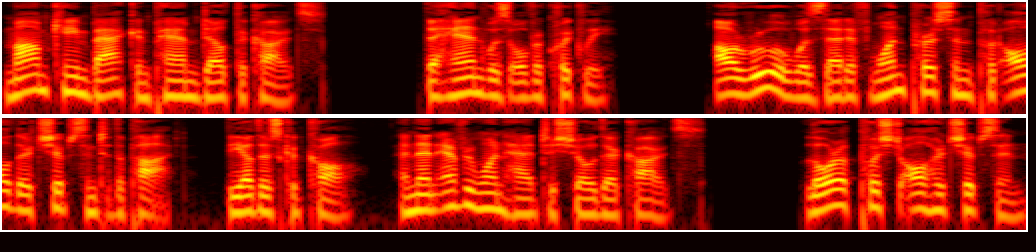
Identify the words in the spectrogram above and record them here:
Mom came back and Pam dealt the cards. The hand was over quickly. Our rule was that if one person put all their chips into the pot, the others could call, and then everyone had to show their cards. Laura pushed all her chips in,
